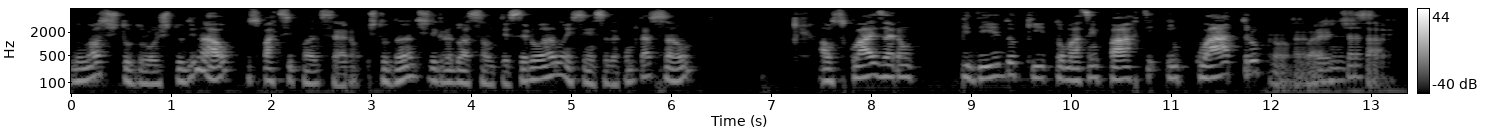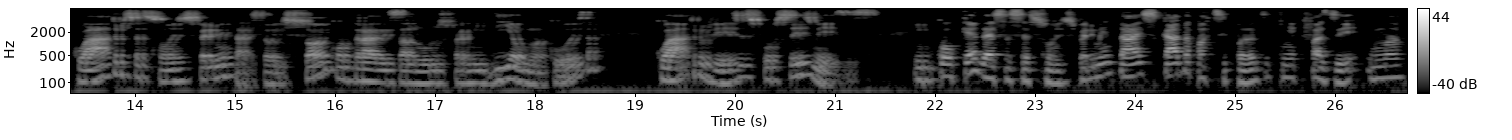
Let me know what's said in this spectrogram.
No nosso estudo longitudinal, os participantes eram estudantes de graduação de terceiro ano em ciência da computação, aos quais eram pedido que tomassem parte em quatro, pronto, agora a gente já sabe, quatro sessões experimentais. Então, eles só encontraram esses alunos para medir alguma coisa quatro vezes por seis meses. Em qualquer dessas sessões experimentais, cada participante tinha que fazer uma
